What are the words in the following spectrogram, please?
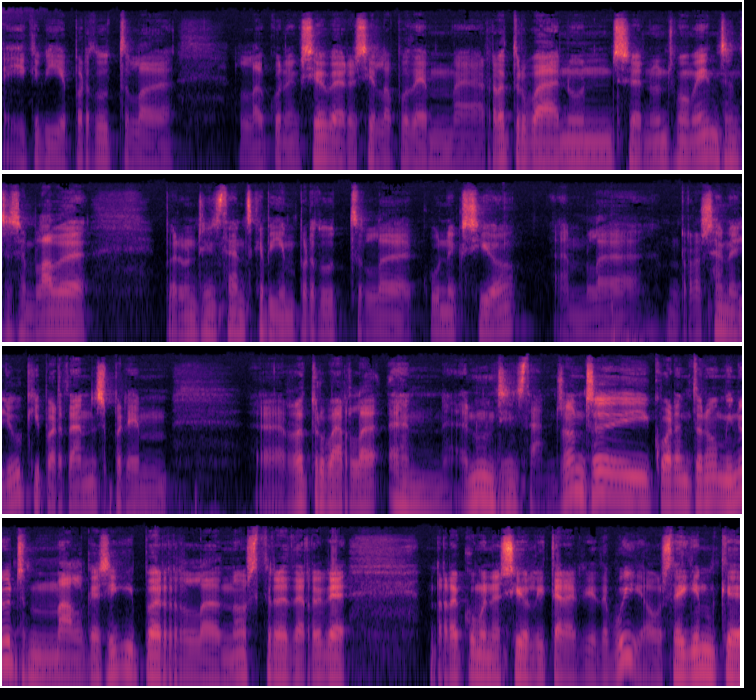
ahir que havia perdut la, la connexió, a veure si la podem eh, retrobar en uns, en uns moments. Ens semblava per uns instants que havíem perdut la connexió amb la Rosana Lluc i per tant esperem eh, retrobar-la en, en uns instants. 11 i 49 minuts, mal que sigui, per la nostra darrera recomanació literària d'avui. Us dèiem que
